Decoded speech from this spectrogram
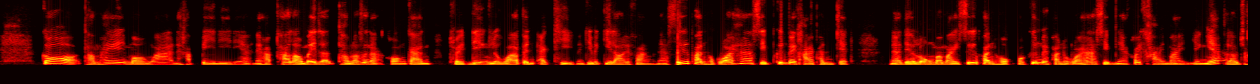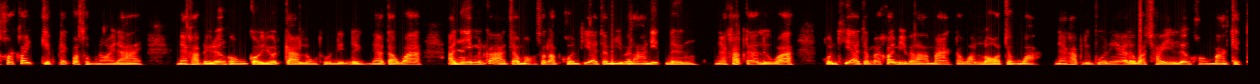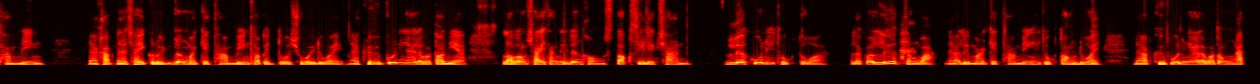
ก็ทำให้มองว่านะครับปีนี้เนี่ยนะครับถ้าเราไม่ทำลักษณะของการ trading หรือว่าเป็น active อย่างที่เมื่อกี้เล่าให้ฟังนะซื้อพันหกร้อยห้าสิบขึ้นไปขายพันเจ็ดนะเดี๋ยวลงมาใหม่ซื้อพันหกพอขึ้นไปพันหกร้อยห้าสิบเนี่ยค่อยขายใหม่อย่างเงี้ยเราจะค่อยๆ เก็บเล็กผสมน้อยได้นะครับในเรื่องของกลยุทธ์การลงทุนนิดหนึ่งนะแต่ว่าอันนี้มันก็อาจจะเหมาะสำหรับคนที่อาจจะมีเวลานิดนึงนะครับนะหรือว่าคนที่อาจจะไม่ค่อยมีเวลามากแต่ว่ารอจังหวะนะครับหรือพูดง่ายๆเลยว่าใช้เรื่องของ market timing นะครับนะใช้กลยุทธ์เรื่อง market timing เข้าเป็นตัวช่วยด้วยนะคือพูดง่ายๆเลยว่าตอนนี้เราต้องใช้ทั้งในเรื่องของ stock selection เลือกหุ้นให้ถูกตัว แล้วก็เลือกจังหวะนะหรือ market timing ให้ถูกต้องด้วยนะครับคือพูดง่ายๆเลยว่าต้องงัด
